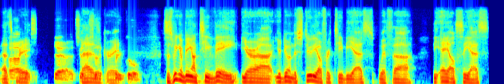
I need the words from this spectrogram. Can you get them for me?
that's uh, great it's- yeah, it's, That it's is uh, great. Pretty cool. So speaking of being on TV, you're uh, you're doing the studio for TBS with uh, the ALCS.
